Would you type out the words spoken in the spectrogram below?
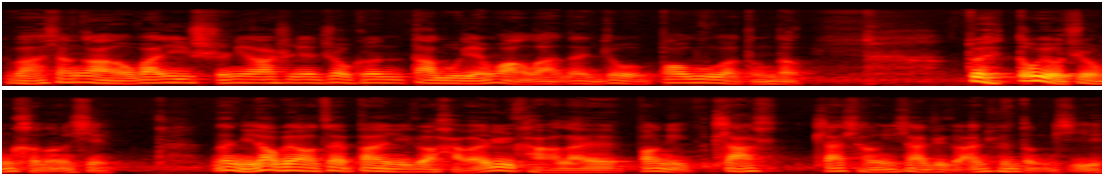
对吧？香港万一十年、二十年之后跟大陆联网了，那你就暴露了等等，对，都有这种可能性。那你要不要再办一个海外绿卡来帮你加加强一下这个安全等级？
